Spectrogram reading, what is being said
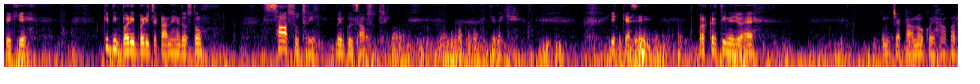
देखिए, कितनी बड़ी बड़ी चट्टाने हैं दोस्तों। साफ़ सुथरी, बिल्कुल साफ़ सुथरी। ये कैसे प्रकृति ने जो है इन चट्टानों को यहाँ पर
